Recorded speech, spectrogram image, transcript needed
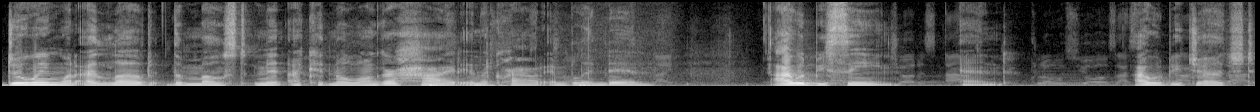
Doing what I loved the most meant I could no longer hide in the crowd and blend in. I would be seen and I would be judged.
